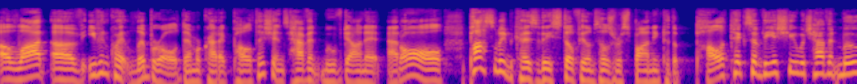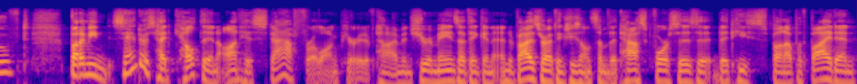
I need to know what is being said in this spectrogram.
a lot of even quite liberal Democratic politicians haven't moved on it at all, possibly because they still feel themselves responding to the politics of the issue, which haven't moved. But I mean, Sanders had Kelton on his staff for a long period of time, and she remains, I think, an, an advisor. I think she's on some of the task forces that, that he spun up with Biden.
